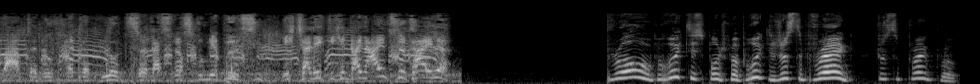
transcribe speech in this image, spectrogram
Warte, du fette Plutze, das wirst du mir büßen. Ich zerleg dich in deine Einzelteile. Bro, beruhig dich, SpongeBob, beruhig dich. Just a prank. Just a prank, bro.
